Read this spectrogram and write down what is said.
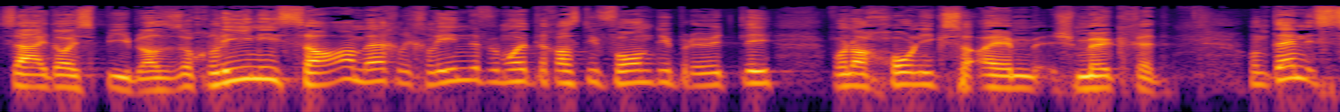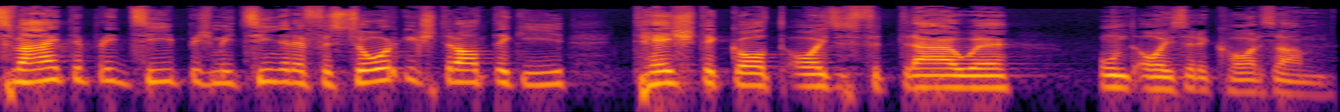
sagt uns die Bibel. Also so kleine Samen, ein bisschen kleiner vermutlich als die Fondue-Brötchen, die nach Honig ähm, schmecken. Und dann das zweite Prinzip ist, mit seiner Versorgungsstrategie testet Gott unser Vertrauen und unseren Gehorsam.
